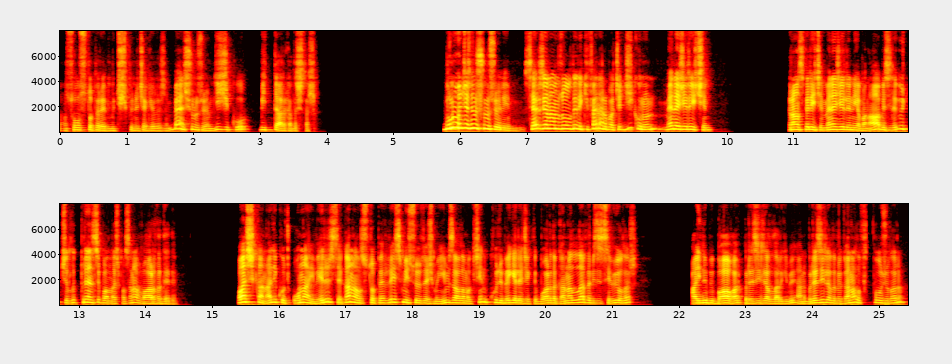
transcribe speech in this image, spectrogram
yani sol stopere müthiş birini çekebilirsin. Ben şunu söyleyeyim. Dijiku bitti arkadaşlar. Bunun öncesini şunu söyleyeyim. Sercan Hamzoğlu dedi ki Fenerbahçe Ciku'nun menajeri için transferi için menajerliğini yapan abisiyle 3 yıllık prensip anlaşmasına vardı dedi. Başkan Ali Koç onay verirse Ganalı stoper resmi sözleşmeyi imzalamak için kulübe gelecekti. Bu arada Ganalılar da bizi seviyorlar. Ayrı bir bağ var Brezilyalılar gibi. Yani Brezilyalı ve Ganalı futbolcuların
